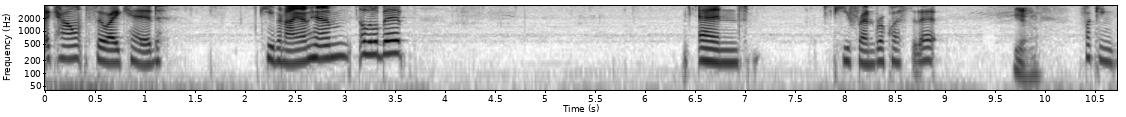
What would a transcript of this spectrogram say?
account so i could keep an eye on him a little bit and he friend requested it Yeah. fucking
